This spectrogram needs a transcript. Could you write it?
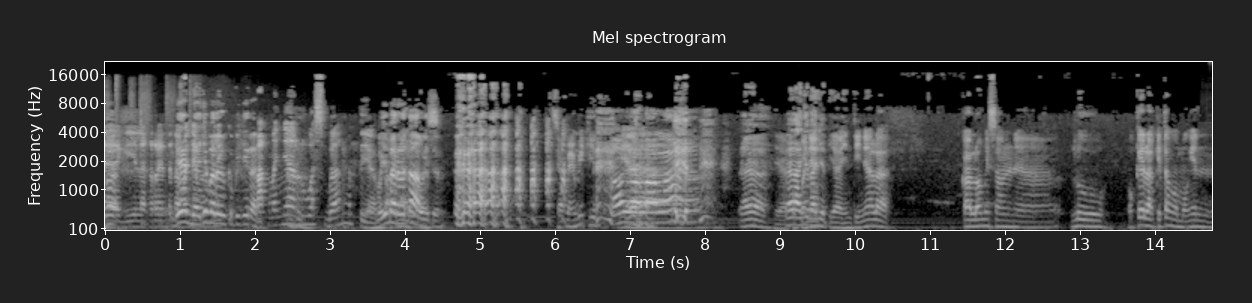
gua- gila keren. Tuh dia, dia aja baru kepikiran. maknanya luas banget ya. Iya, gue baru makanya tahu luas. itu. Siapa yang bikin? Iya. Lalalala. Eh, ya, eh, lanjut pokoknya, lanjut. ya intinya lah kalau misalnya lu oke lah kita ngomongin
